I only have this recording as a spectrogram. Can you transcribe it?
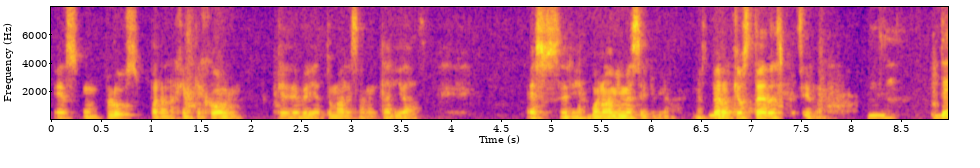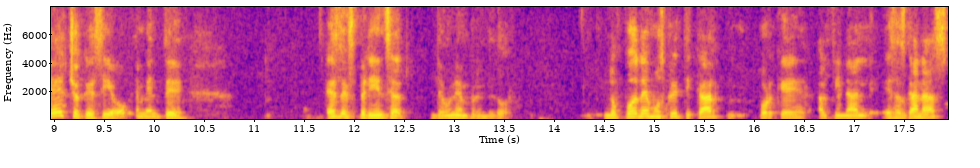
es un plus para la gente joven que debería tomar esa mentalidad. Eso sería, bueno, a mí me sirvió. Espero que a ustedes les sirva. De hecho que sí, obviamente es la experiencia de un emprendedor no podemos criticar porque al final esas ganas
